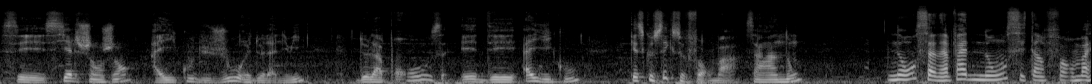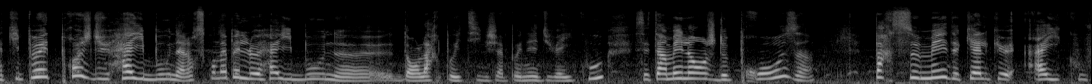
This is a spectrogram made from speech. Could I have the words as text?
C'est ciel changeant, haïkus du jour et de la nuit, de la prose et des haïkus. Qu'est-ce que c'est que ce format? Ça a un nom? Non, ça n'a pas de nom. C'est un format qui peut être proche du haibun. Alors, ce qu'on appelle le haibun euh, dans l'art poétique japonais du haïku, c'est un mélange de prose parsemé de quelques haïkus.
